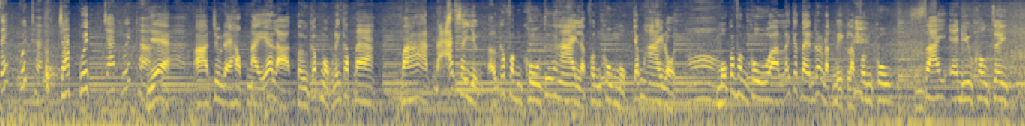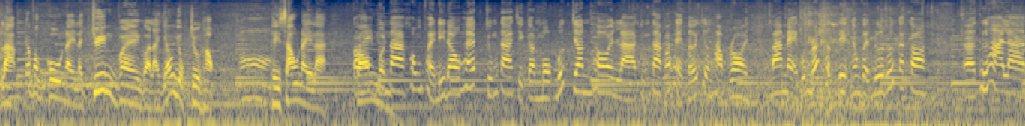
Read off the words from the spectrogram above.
Sedgwick hả? Chadwick. Chadwick hả? Yeah. À. À, trường đại học này á, là từ cấp 1 đến cấp 3 và đã xây dựng ở cái phân khu thứ hai là phân khu 1.2 rồi. Ồ. Một cái phân khu à, lấy cái tên rất đặc biệt là phân khu Zai Edu County là cái phân khu này là chuyên về gọi là giáo dục trường học. Ồ. Thì sau này là con, con em mình chúng ta không phải đi đâu hết chúng ta chỉ cần một bước chân thôi là chúng ta có thể tới trường học rồi ba mẹ cũng rất thuận tiện trong việc đưa rước các con à, thứ hai là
